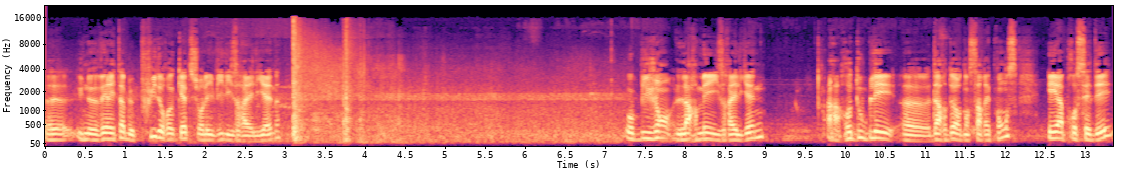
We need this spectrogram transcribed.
euh, une véritable pluie de roquettes sur les villes israéliennes. obligeant l'armée israélienne à redoubler euh, d'ardeur dans sa réponse et à procéder,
